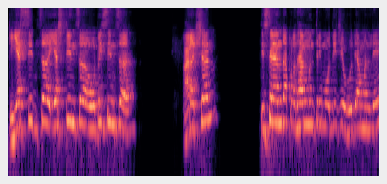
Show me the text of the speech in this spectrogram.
की एससीचं एसटींचं ओबीसीचं आरक्षण तिसऱ्यांदा प्रधानमंत्री मोदीजी उद्या म्हणले.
